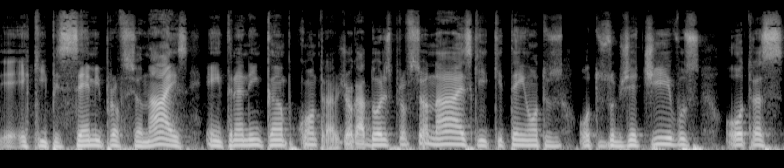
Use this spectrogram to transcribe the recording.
equipes semi-profissionais entrando em campo contra jogadores profissionais que, que têm outros, outros objetivos, outras,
